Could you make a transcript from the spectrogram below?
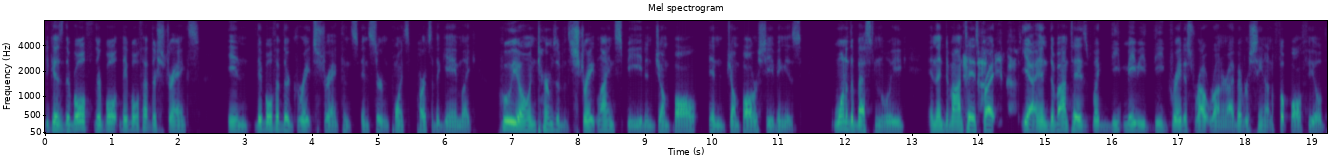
because they're both they're both they both have their strengths in they both have their great strength in, in certain points parts of the game. Like Julio, in terms of straight line speed and jump ball and jump ball receiving, is one of the best in the league. And then Davante is probably yeah, and Davante is like the maybe the greatest route runner I've ever seen on a football field.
